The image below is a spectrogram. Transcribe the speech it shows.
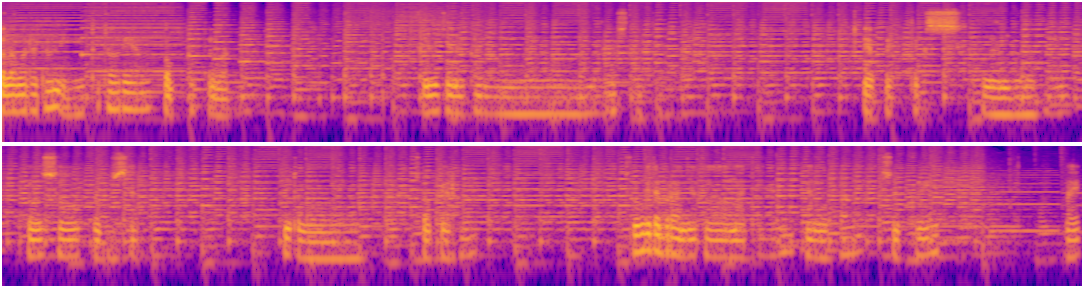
Selamat datang di tutorial komputer terbaru. Kali ini akan membahas tentang efek teks dengan menggunakan Photoshop Producer untuk software. Sebelum kita beranjak ke materi, jangan lupa subscribe, like,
